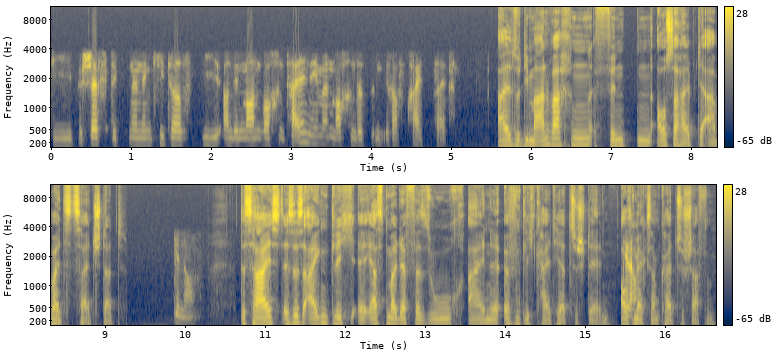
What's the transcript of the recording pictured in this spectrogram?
Die Beschäftigten in den Kitas, die an den Mahnwachen teilnehmen, machen das in ihrer Freizeit. Also die Mahnwachen finden außerhalb der Arbeitszeit statt. Genau. Das heißt, es ist eigentlich äh, erstmal der Versuch, eine Öffentlichkeit herzustellen, genau. Aufmerksamkeit zu schaffen.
